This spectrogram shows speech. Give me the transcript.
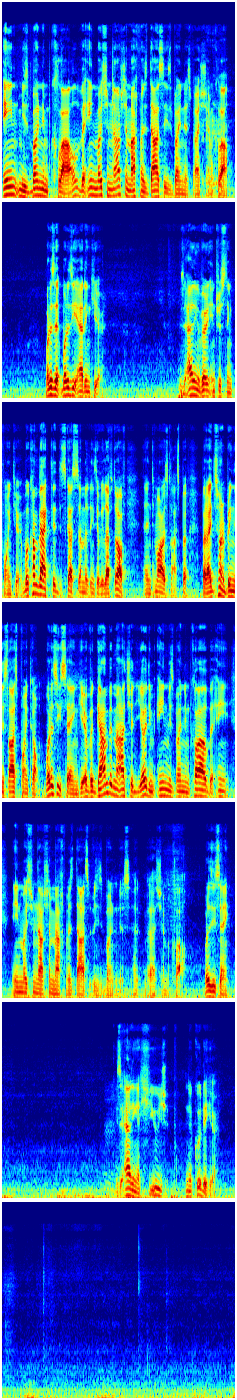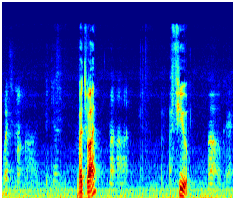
ein mizbonim klal ve'ein moshim nafshem machmas das izbonis b'Hashem klal. What is it? What is he adding here? He's adding a very interesting point here. We'll come back to discuss some of the things that we left off in tomorrow's class, but but I just want to bring this last point home. What is he saying here? What is he saying? He's adding a huge nakuda here. What's what? A few. Oh, okay.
